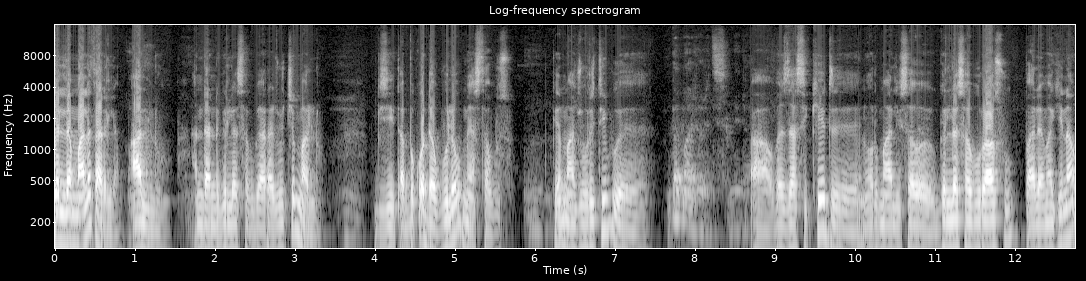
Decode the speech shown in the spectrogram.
የለም ማለት አይደለም አሉ። አንዳንድ ግለሰብ ጋራጆችም አሉ ጊዜ ጠብቆ ደውለው የሚያስታውሱ። ግን majority ው አዎ በዛ ሲኬድ normally ግለሰቡ ራሱ ባለመኪናው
